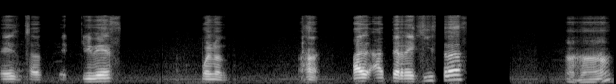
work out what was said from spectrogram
es, o sea, escribes, bueno, ajá, a- a- te registras Ajá.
